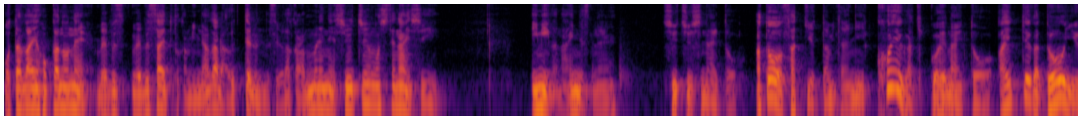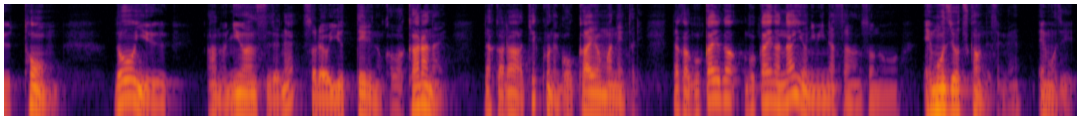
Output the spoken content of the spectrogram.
お互い他のねウェブウェブサイトとか見ながら打ってるんですよ。だからあんまりね集中もしてないし意味がないんですね。集中しないと。あとさっき言ったみたいに声が聞こえないと相手がどういうトーンどういうあのニュアンスでねそれを言っているのかわからない。だから結構ね誤解を招いたり。だから誤解が誤解がないように皆さんその絵文字を使うんですよね。絵文字。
